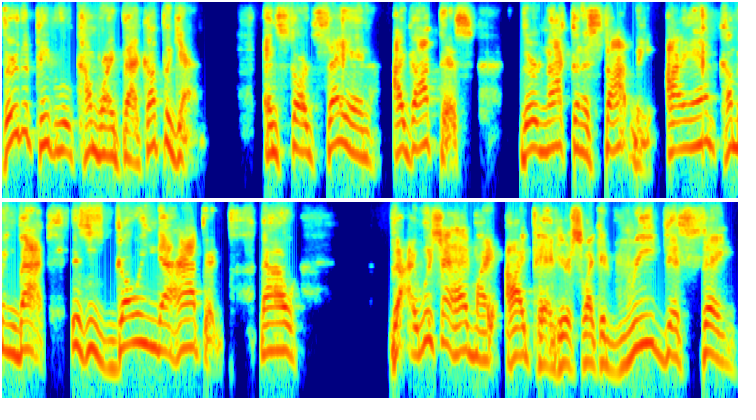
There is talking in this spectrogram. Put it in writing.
They're the people who come right back up again and start saying, I got this. They're not going to stop me. I am coming back. This is going to happen. Now, I wish I had my iPad here so I could read this thing.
